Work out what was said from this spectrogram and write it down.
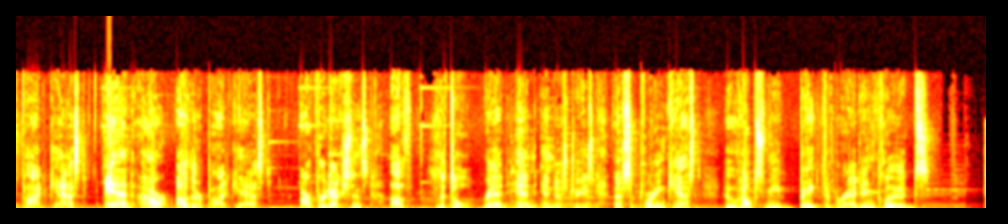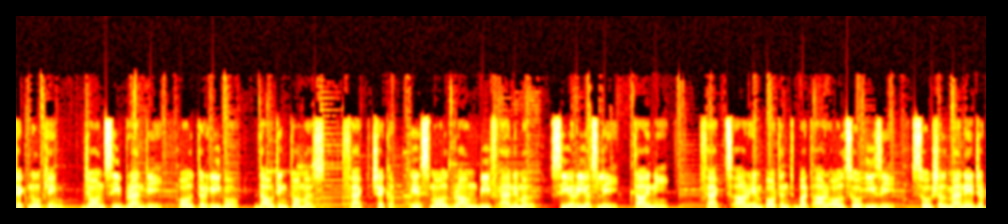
podcast and our other podcast are productions of Little Red Hen Industries. The supporting cast who helps me bake the bread includes Techno King, John C. Brandy, Alter Ego, Doubting Thomas, Fact Checker, A Small Brown Beef Animal, Seriously, Tiny. Facts are important but are also easy. Social Manager,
